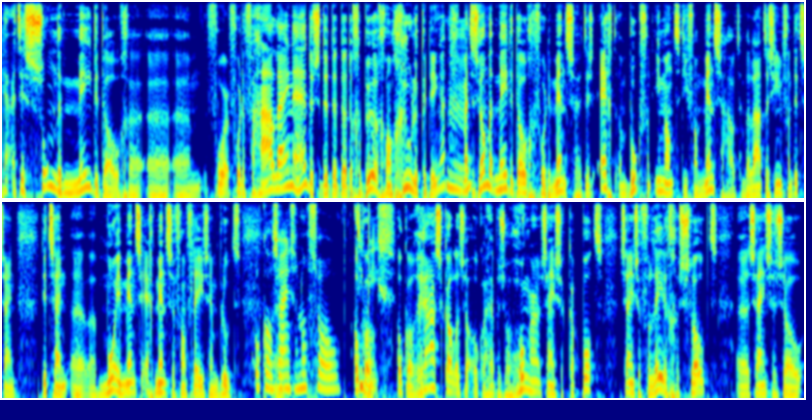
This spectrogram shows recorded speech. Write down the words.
ja, het is zonder mededogen uh, um, voor, voor de verhaallijnen. Hè? Dus er de, de, de gebeuren gewoon gruwelijke dingen. Hmm. Maar het is wel met mededogen voor de mensen. Het is echt een boek van iemand die van mensen houdt. En we laten zien van dit zijn, dit zijn uh, mooie mensen, echt mensen van vlees en bloed. Ook al zijn ze nog zo typisch. Ook al, ook al raaskallen ze, ook al hebben ze honger, zijn ze kapot, zijn ze volledig gesloopt, zijn ze zo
